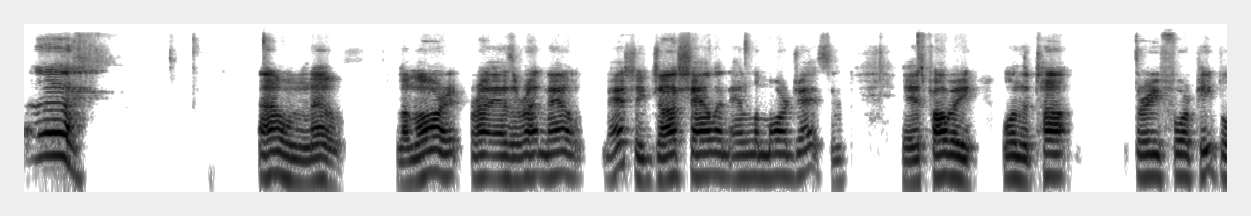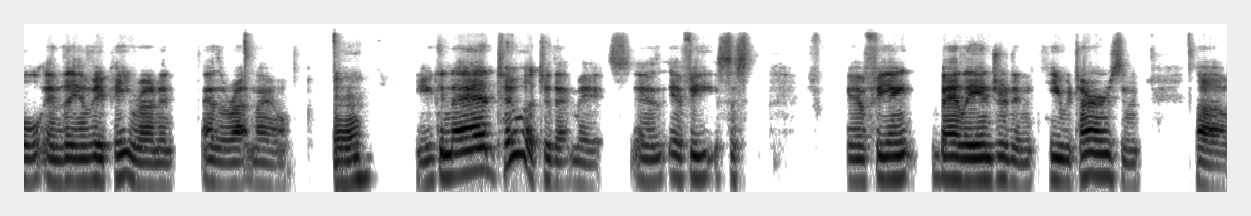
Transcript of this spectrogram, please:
uh, I don't know. Lamar, right as of right now, actually, Josh Allen and Lamar Jackson is probably one of the top three, four people in the MVP running as of right now. Mhm. You can add Tua to that mix, and if he if he ain't badly injured and he returns and uh,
